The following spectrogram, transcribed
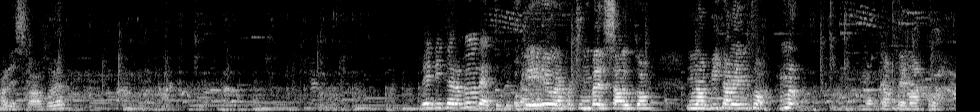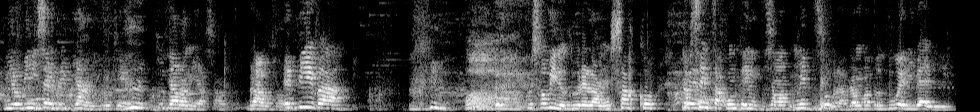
alle scatole. Vedi, te l'avevo detto che Ok, e ora faccio un bel salto, un avvitamento. Ma. Mocca a te Marco, mi rovini sempre i piani. Ok, tutti alla bandiera salto. Bravo Tom. Evviva! Oh, questo video durerà un sacco, ma senza contenuti, siamo a mezz'ora, abbiamo fatto due livelli.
